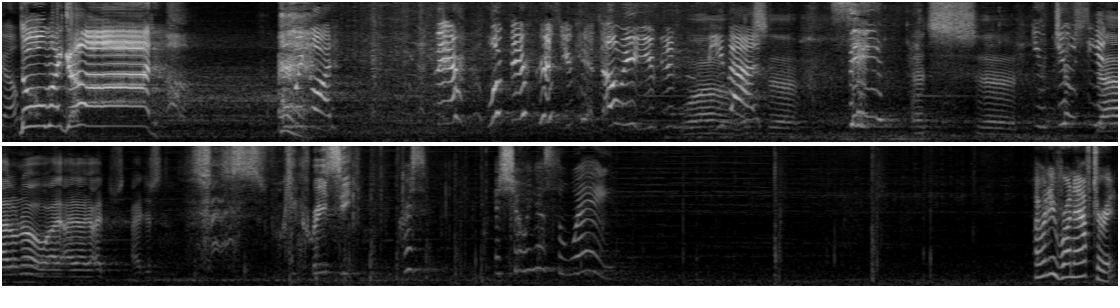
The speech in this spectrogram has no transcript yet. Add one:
Go. Oh my god. Oh my god. There. Look there, Chris. You can't tell me you didn't see that. that's uh, See? that's uh. You do see it. Yeah, I don't know. I, I, I, I just. this is fucking crazy. Chris, it's showing us the way. Why would he run after it?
